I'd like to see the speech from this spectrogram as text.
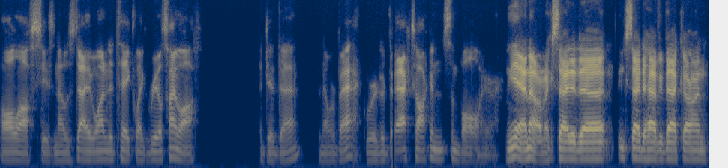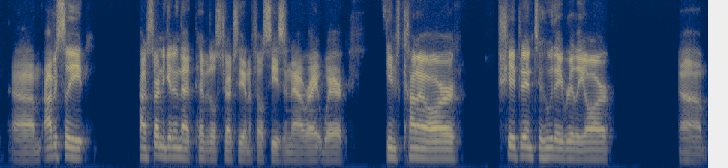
all off season. I was I wanted to take like real time off. I did that. Now we're back. We're back talking some ball here. Yeah, no, I'm excited. Uh, excited to have you back on. Um, obviously, kind of starting to get in that pivotal stretch of the NFL season now, right, where teams kind of are shaping into who they really are. Um,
